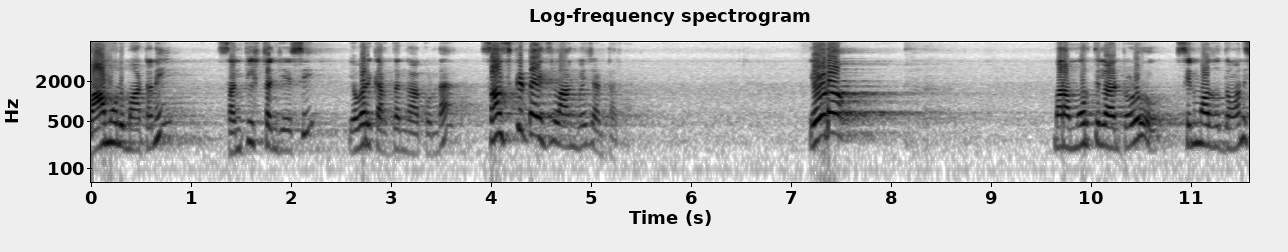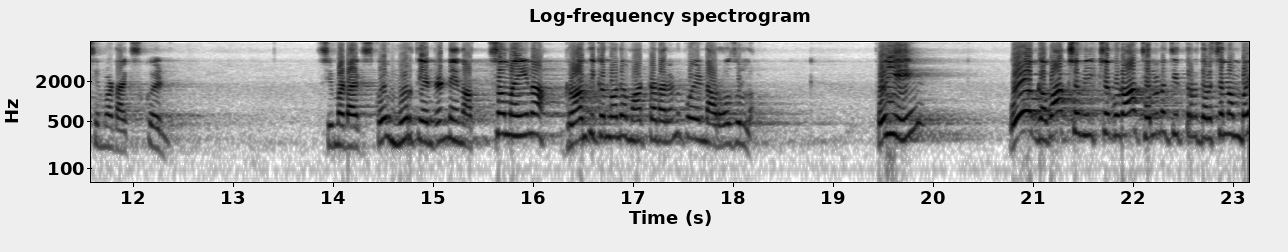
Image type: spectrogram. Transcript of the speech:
మామూలు మాటని సంక్లిష్టం చేసి ఎవరికి అర్థం కాకుండా సంస్కృటైజ్ లాంగ్వేజ్ అంటారు. ఎవడో మన మూర్తి లాంటోడు సినిమా చూద్దామని సినిమా టాక్స్కి పోయిండు. సినిమాటాక్స్ పోయి మూర్తి ఏంటంటే నేను అచ్చమైన గ్రాంధికంలోనే మాట్లాడాలని పోయిండు ఆ రోజుల్లో. పోయి ఓ గవాక్ష వీక్షకుడా చలనచిత్ర దర్శనంపై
